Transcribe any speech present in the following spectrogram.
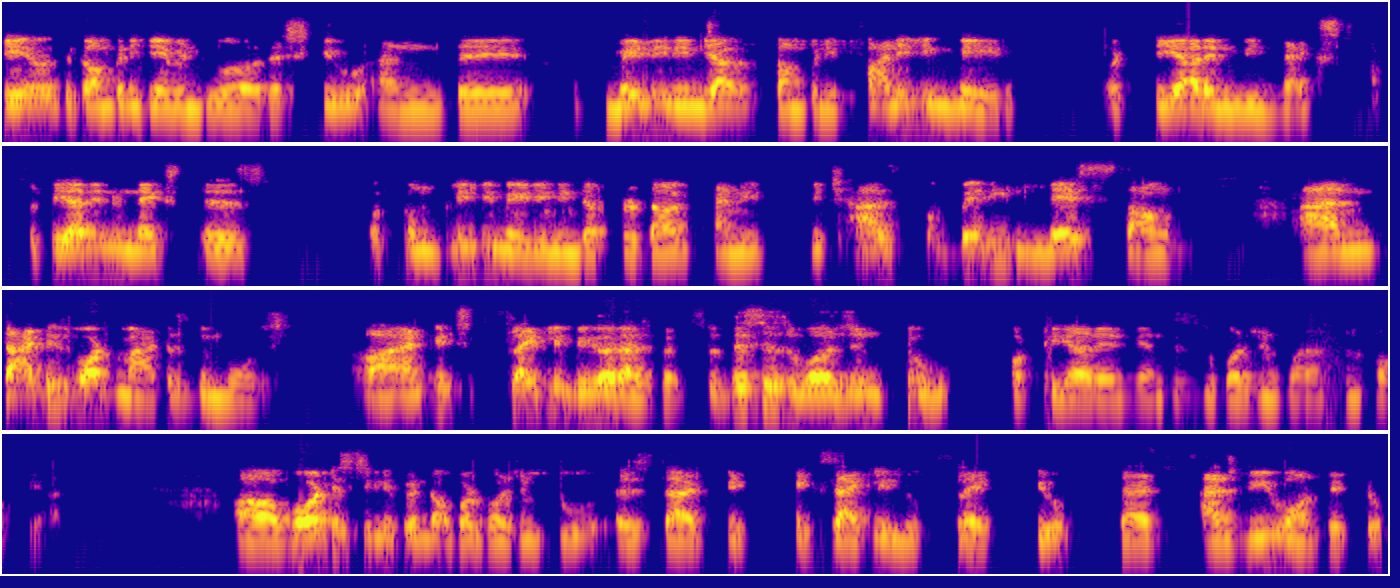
the company came into a rescue and they made in India company finally made a TRNV Next. So TRNV Next is a completely made in India product and it which has a very less sound. And that is what matters the most. Uh, and it's slightly bigger as well. So this is version two of TRNV and this is version one of TRNV. Uh, what is significant about version 2 is that it exactly looks like Cube that as we want it to.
